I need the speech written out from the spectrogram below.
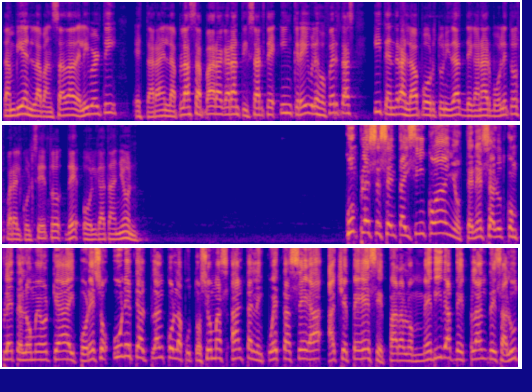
También la avanzada de Liberty estará en la plaza para garantizarte increíbles ofertas y tendrás la oportunidad de ganar boletos para el concierto de Olga Tañón. Cumple 65 años, tener salud completa es lo mejor que hay. Por eso, únete al plan con la puntuación más alta en la encuesta CAHPS para las medidas de plan de salud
